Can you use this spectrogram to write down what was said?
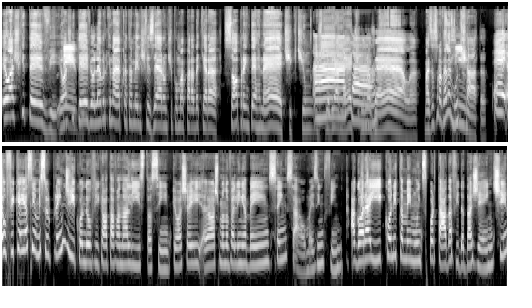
Eu acho que teve. Eu acho que Teve. teve. Eu lembro que na época também eles fizeram, tipo, uma parada que era só pra internet, que tinha uns Ah, programetes tá. na novela. Mas essa novela é muito Sim. chata. É, eu fiquei assim, eu me surpreendi quando eu vi que ela tava na lista, assim, porque eu achei, eu acho uma novelinha bem sensal, mas enfim. Agora, ícone também muito exportada, a vida da gente,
